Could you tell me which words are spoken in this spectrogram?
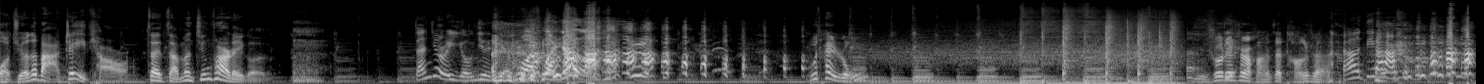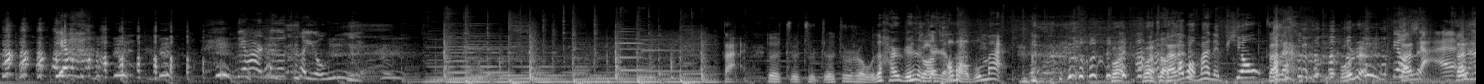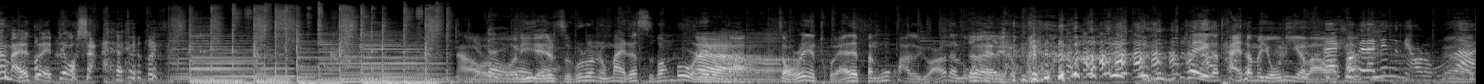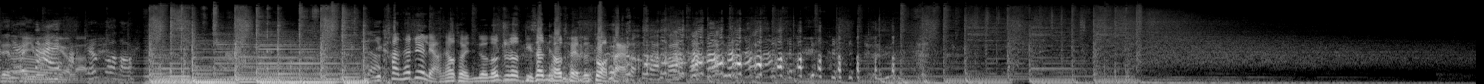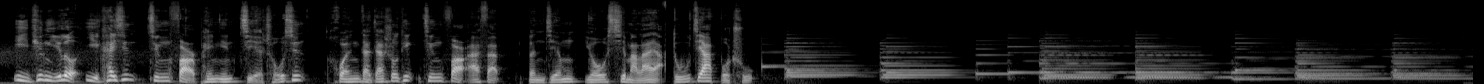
我觉得吧，这一条在咱们京范儿这个，咱就是油腻的节目，我认了。不太容。你说这事儿好像在唐山，然后第二，第二，第二，他都特油腻。带对，就就就就是，我觉得还是仁者主要淘见仁吧。宝不卖，不是不是，咱俩淘宝卖那飘，咱俩不是 掉色咱俩买的对掉色。啊，我我理解就是子福说那种迈着四方步那种哎的，走着那腿在半空画个圆儿在路上那种，这个太他妈油腻了！哎，手里！来拎个鸟笼子哎，这太油腻了你看他这两条腿，你就能知道第三条腿的状态了。一听一乐一开心，京范儿陪您解愁心。欢迎大家收听京范儿 FM，本节目由喜马拉雅独家播出。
